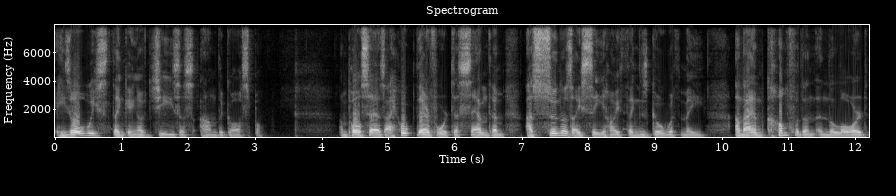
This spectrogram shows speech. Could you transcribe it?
He's always thinking of Jesus and the gospel. And Paul says, I hope therefore to send him as soon as I see how things go with me, and I am confident in the Lord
